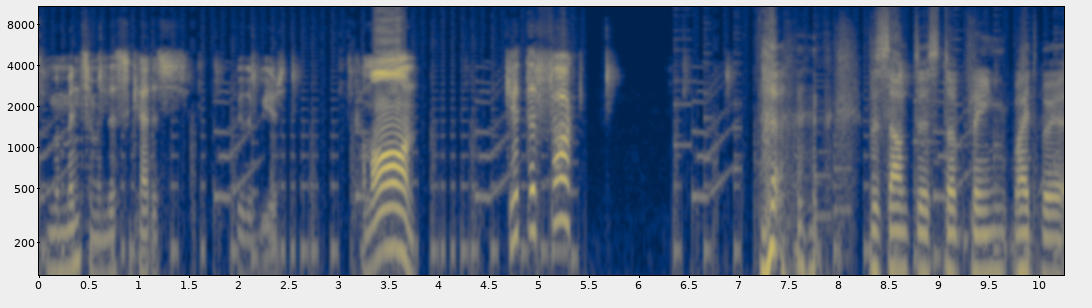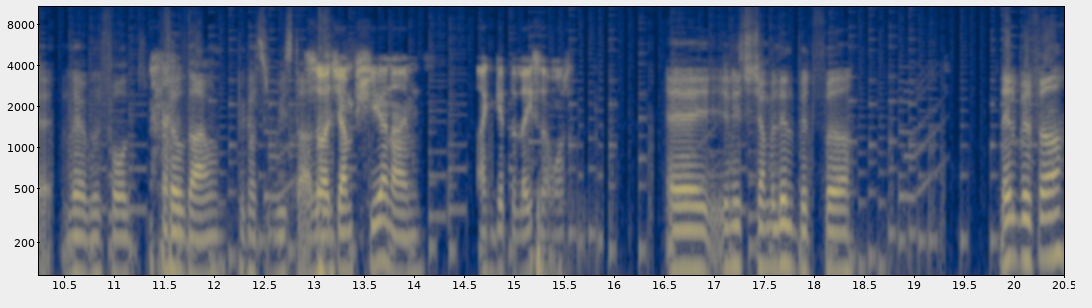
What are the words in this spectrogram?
The momentum in this cat is really weird. Come on! Get the fuck! the sound just stopped playing right where where we fall fell down because it restarted. So I jump here and I'm... I can get the laser or what? Uh, you need to jump a little bit further. Little bit further.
